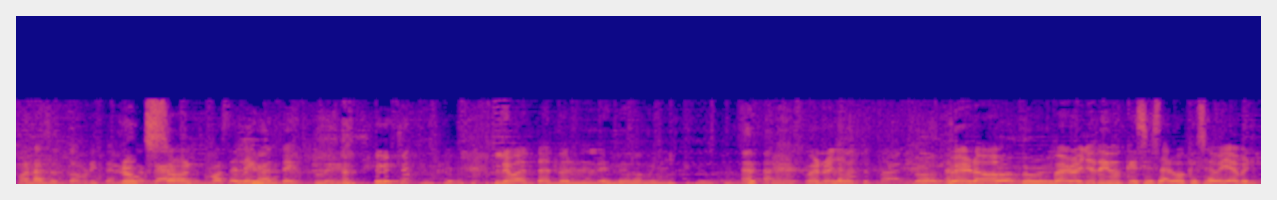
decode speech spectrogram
Con acento británico. acá, Luxon. más elegante. levantando el, el dedo meñique, ¿no? bueno, ya. ¿Dónde? Pero, ¿Dónde? pero yo digo que sí es algo que se veía venir.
